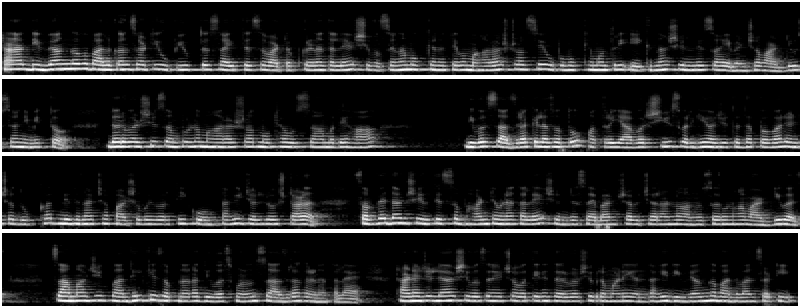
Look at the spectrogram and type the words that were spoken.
ठाण्यात दिव्यांग व बालकांसाठी उपयुक्त साहित्याचं वाटप करण्यात आलं आहे शिवसेना मुख्य नेते व महाराष्ट्राचे उपमुख्यमंत्री एकनाथ शिंदे साहेब यांच्या वाढदिवसानिमित्त दरवर्षी संपूर्ण महाराष्ट्रात मोठ्या उत्साहामध्ये हा दिवस साजरा केला जातो. मात्र यावर्षी स्वर्गीय अजितदादा पवार यांच्या दुःखद निधनाच्या पार्श्वभूमीवरती कोणताही जल्लोष टाळत संवेदनशीलतेचं भान ठेवण्यात आलंय. आहे साहेबांच्या विचारांना अनुसरून हा वाढदिवस सामाजिक बांधिलकी जपणारा दिवस म्हणून साजरा करण्यात आला आहे ठाणे जिल्ह्यात शिवसेनेच्या वतीने दरवर्षीप्रमाणे यंदाही दिव्यांग बांधवांसाठी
